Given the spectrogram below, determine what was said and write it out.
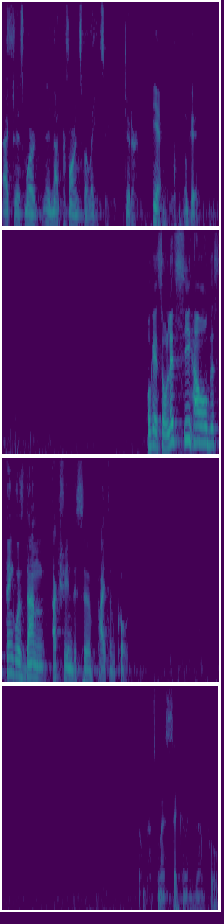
Actually, it's more uh, not performance, but latency, jitter. Yeah, okay. Okay, so let's see how all this thing was done actually in this uh, Python code. So that's my second example.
